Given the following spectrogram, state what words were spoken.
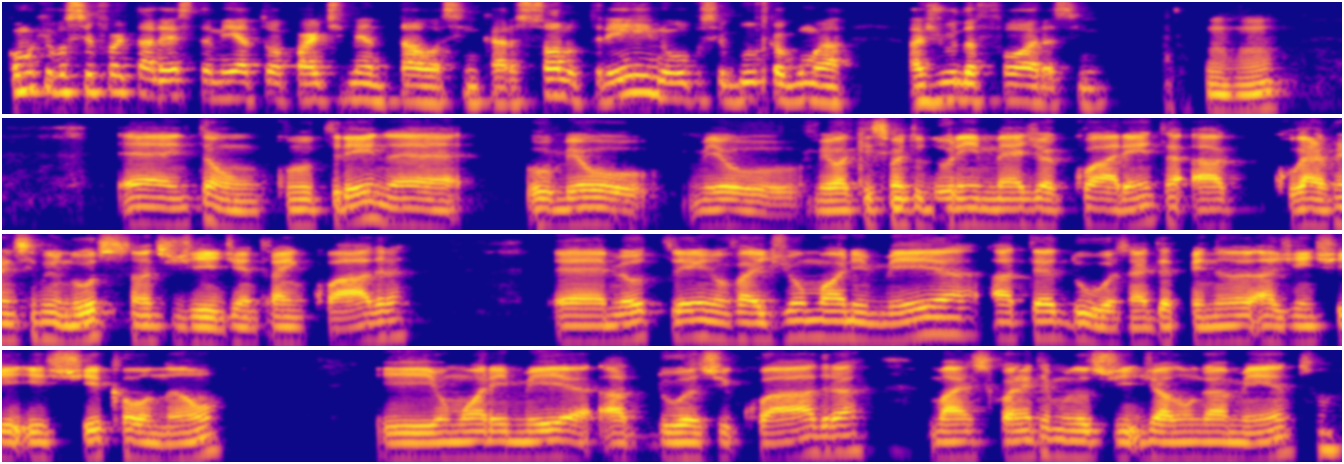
como que você fortalece também a tua parte mental, assim, cara? Só no treino ou você busca alguma ajuda fora, assim? Uhum. É, então, com o treino, é, o meu, meu, meu aquecimento dura em média 40 a 45 minutos antes de, de entrar em quadra. É, meu treino vai de uma hora e meia até duas, né? Dependendo a gente estica ou não. E uma hora e meia a duas de quadra, mais 40 minutos de, de alongamento,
